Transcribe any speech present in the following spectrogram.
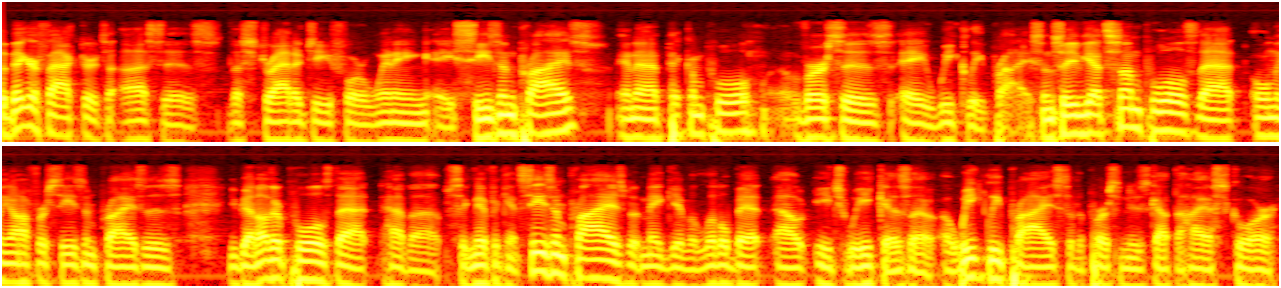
the bigger factor to us is the strategy for winning a season prize in a pick 'em pool versus a weekly prize. And so you've got some pools that only offer season prizes. You've got other pools that have a significant season prize but may give a little bit out each week as a, a weekly prize to the person who's got the highest score.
